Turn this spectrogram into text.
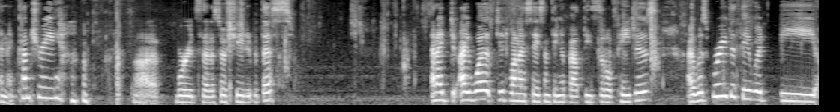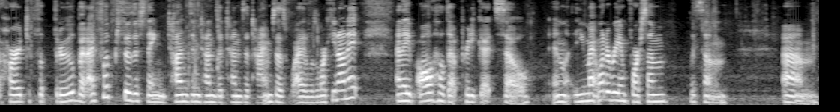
And then country. a lot of words that associated with this. And I, I did want to say something about these little pages. I was worried that they would be hard to flip through, but I flipped through this thing tons and tons and tons of times as I was working on it, and they've all held up pretty good. So and you might want to reinforce them with some um,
